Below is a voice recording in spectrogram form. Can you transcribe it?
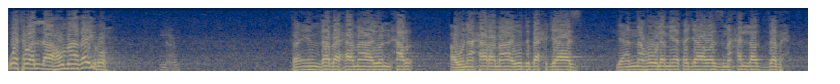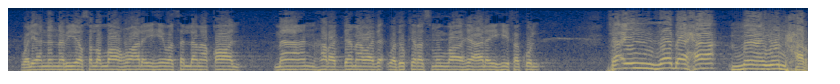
وتولاهما غيره. نعم. فإن ذبح ما ينحر أو نحر ما يذبح جاز لأنه لم يتجاوز محل الذبح ولأن النبي صلى الله عليه وسلم قال ما أنهر الدم وذكر اسم الله عليه فكل. فإن ذبح ما ينحر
